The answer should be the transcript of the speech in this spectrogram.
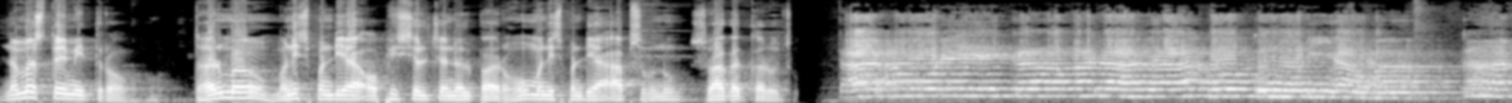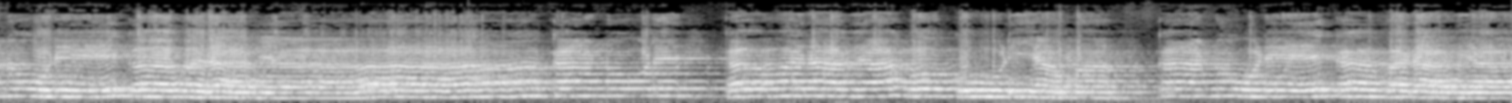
નમસ્તે મિત્રો. ધર્મ મનીષ પંડ્યા ઓફિશિયલ ચેનલ પર હું મનીષ પંડ્યા આપ સૌનું સ્વાગત કરું છું. કવરાવ્યા ગોકુળિયામાં કાનુડે કવરાવ્યા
